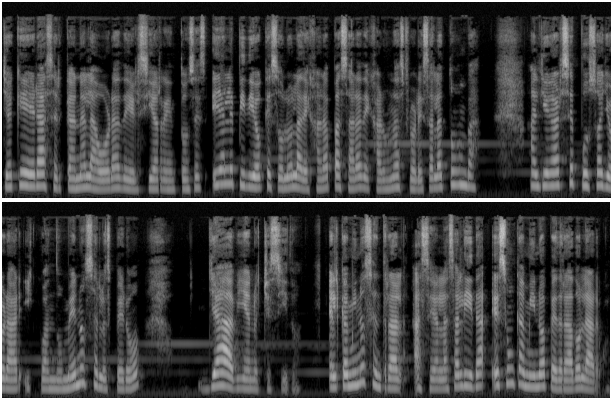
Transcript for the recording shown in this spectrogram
ya que era cercana la hora del cierre, entonces ella le pidió que solo la dejara pasar a dejar unas flores a la tumba. Al llegar se puso a llorar y cuando menos se lo esperó, ya había anochecido. El camino central hacia la salida es un camino apedrado largo,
